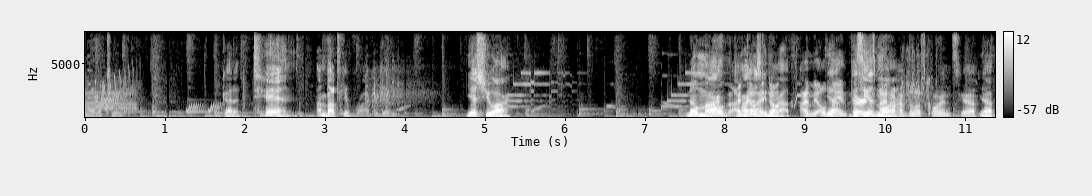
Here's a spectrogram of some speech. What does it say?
Not a two. Got a 10. I'm about to get robbed again. Yes, you are. No, Mar- Oh, I, I getting don't. I'm only Yeah, in third, he has and I don't have the most coins. Yeah. Yep.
